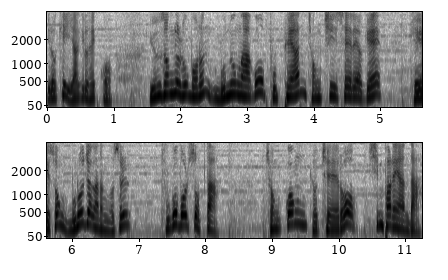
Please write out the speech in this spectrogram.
이렇게 이야기를 했고, 윤석열 후보는 무능하고 부패한 정치 세력에 계속 무너져가는 것을 두고 볼 수 없다. 정권 교체로 심판해야 한다.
